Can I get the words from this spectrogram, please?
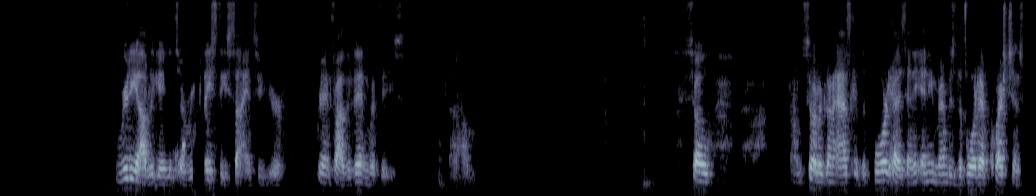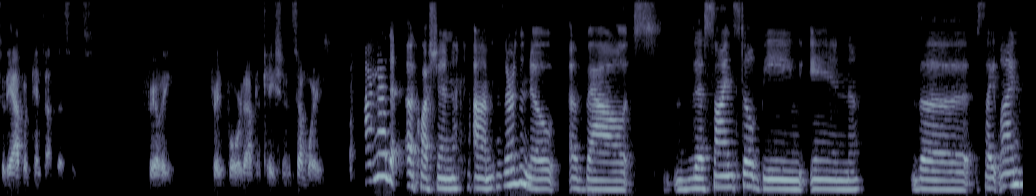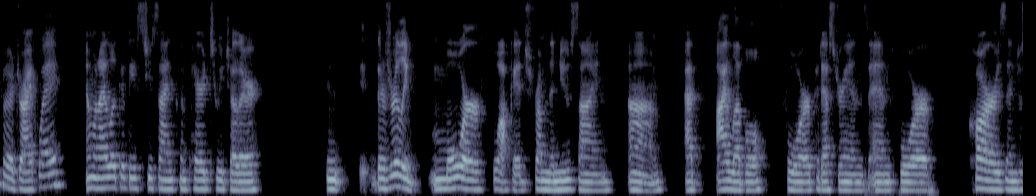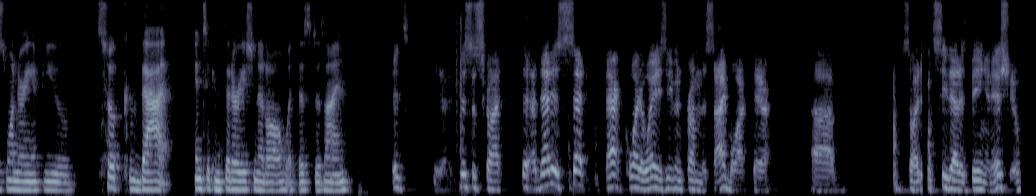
really obligated to replace these signs. You- You're grandfathered in with these. Um, So I'm sort of gonna ask if the board has any, any members of the board have questions for the applicant on this. It's fairly straightforward application in some ways. I had a question, um, because there was a note about the sign still being in the sight line for the driveway. And when I look at these two signs compared to each other, there's really more blockage from the new sign, um, at eye level for pedestrians and for cars, and just wondering if you took that into consideration at all with this design? It's, this is Scott. That, is set back quite a ways even from the sidewalk there. Um, So I don't see that as being an issue.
